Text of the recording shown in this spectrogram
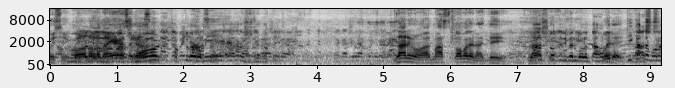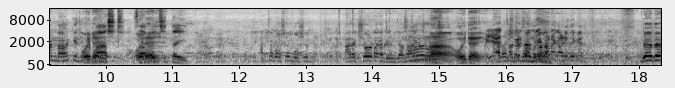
গেছি কলা ভেঙে গেছে আমি এগারোশো টাকা জানি আর মাছ কমালে নাই দেহি লাস্ট কত দিবেন বলেন? তাহলে ওইটাই। ঠিক আছে বলেন না কেজি ওইটাই। লাস্ট ওইটাই। তাই। আচ্ছা বসেন বসেন। আর একশো টাকা দিন জাস্ট না ওইটাই। দে দে।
